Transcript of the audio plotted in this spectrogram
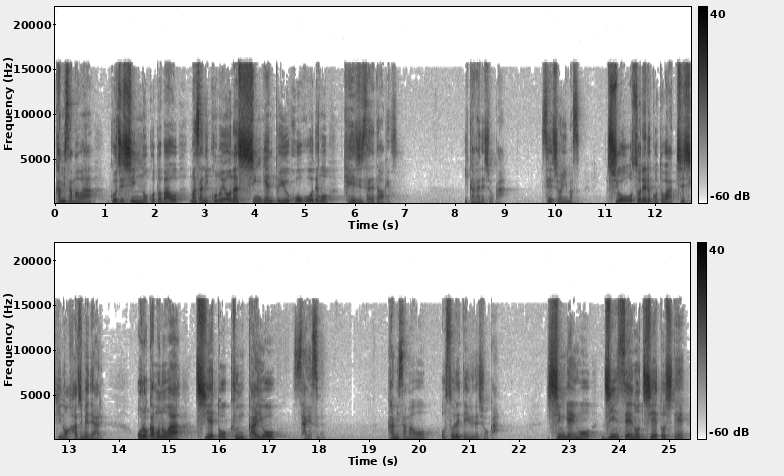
神様はご自身の言葉をまさにこのような信玄という方法でも掲示されたわけです。いかがでしょうか？聖書は言います。主を恐れることは知識の始めである。愚か者は知恵と訓戒を蔑む。神様を恐れているでしょうか。信玄を人生の知恵として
